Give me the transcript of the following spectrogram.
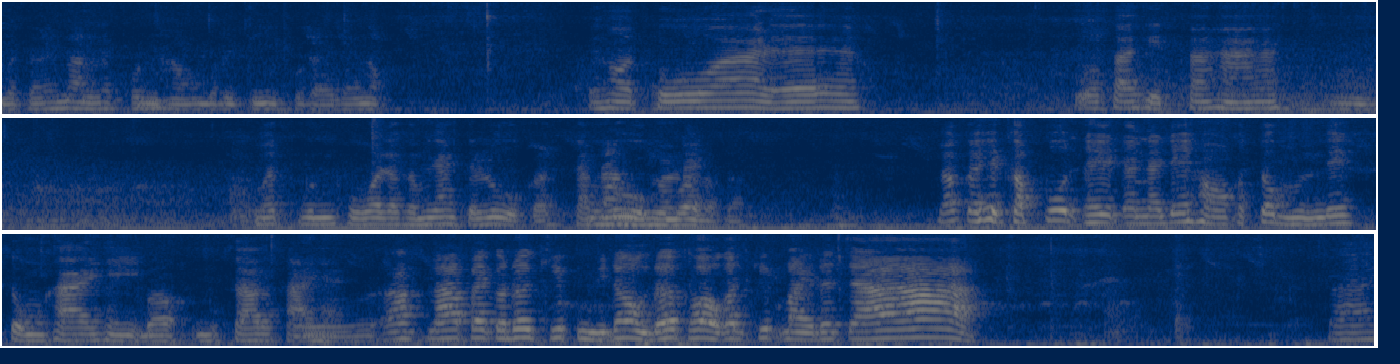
แล้วก็ให้มันแล้วคนเฮาบ่ได้ตีผู้ใดแล้วเนาะ ไปหอดพัวแล้วพัวพาเห็ดพาหาอืมมัดบุญพัวแล้วก็ยังจะลูกก็นั่งทำลูกอยู่มันบ่เลยล่ะครับแล้วก็เห็ดกระปุ้นเห็ดอันนั้นได้ห่อกระต้มได้ส่งขายให้ลูกสาวขายให้เอออะลาไปก็เด้อคลิปพี่น้องเด้อพ่อกันคลิปใหม่เด้อจ้าบาย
